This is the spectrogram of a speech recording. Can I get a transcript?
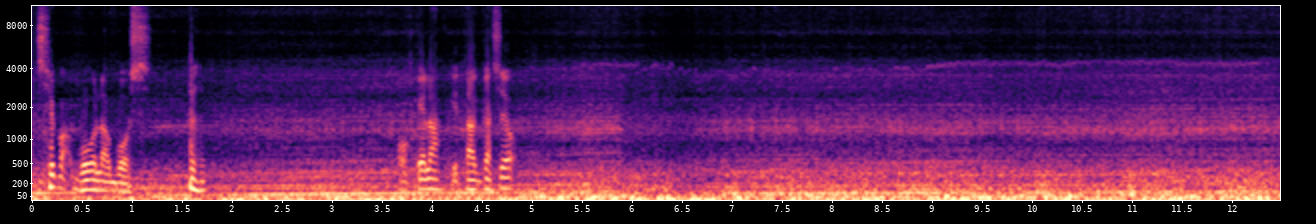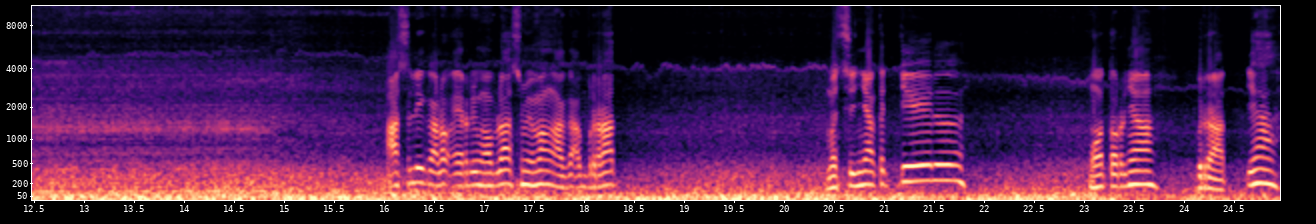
sepak bola bos. Oke lah kita gas yuk asli kalau R15 memang agak berat. Mesinnya kecil motornya berat. Ya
